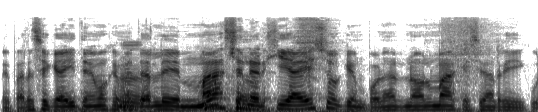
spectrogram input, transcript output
me parece que ahí tenemos que Mm, meterle más mucho. energía a eso que en poner normas que sean ridículas.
